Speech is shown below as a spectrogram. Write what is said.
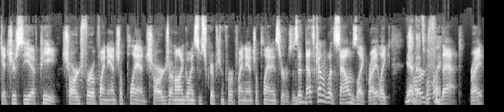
Get your CFP, charge for a financial plan, charge an ongoing subscription for financial planning services. Mm-hmm. That's kind of what it sounds like, right? Like, yeah, that's for way. that, right?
